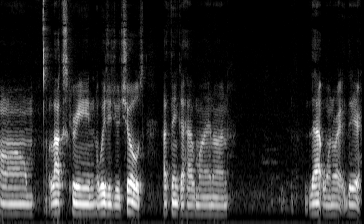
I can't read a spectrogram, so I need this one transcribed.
um, lock screen widget you chose. I think I have mine on that one right there.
